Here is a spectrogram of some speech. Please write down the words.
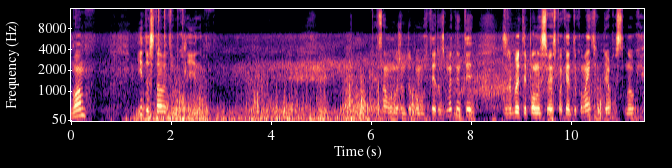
вам і доставити в Україну. Так само можемо допомогти розмитнити, зробити повністю весь пакет документів для постановки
